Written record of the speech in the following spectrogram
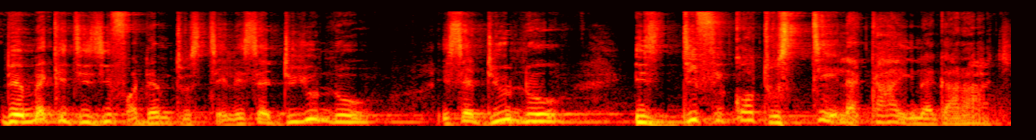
They make it easy for them to steal. He said, Do you know? He said, Do you know it's difficult to steal a car in a garage?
